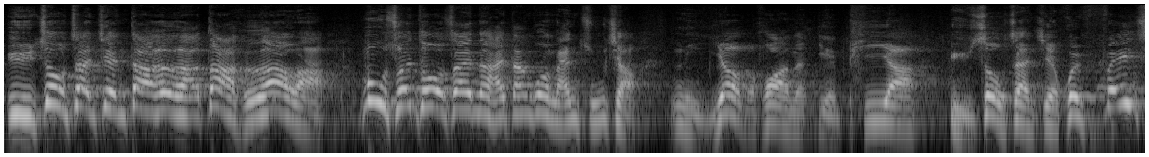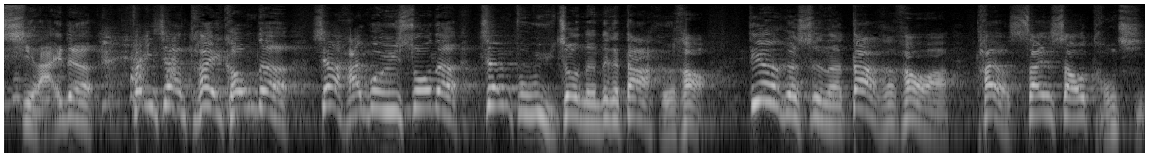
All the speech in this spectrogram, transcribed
宇宙战舰大和大和号》啦，木村拓哉呢还当过男主角。你要的话呢也批啊，宇宙战舰会飞起来的，飞向太空的，像韩国瑜说的征服宇宙的那个大和号。第二个是呢，大和号啊，它有三艘同旗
